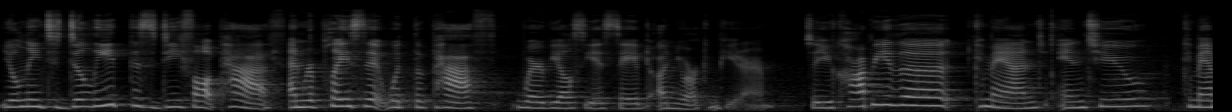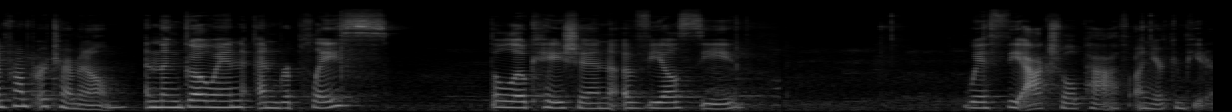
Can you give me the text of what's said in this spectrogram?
you'll need to delete this default path and replace it with the path where VLC is saved on your computer. So you copy the command into command prompt or terminal, and then go in and replace the location of VLC with the actual path on your computer.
